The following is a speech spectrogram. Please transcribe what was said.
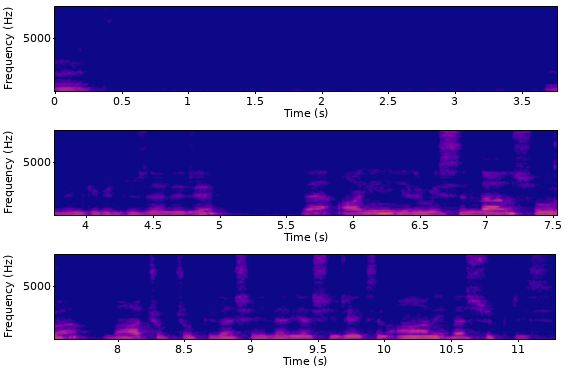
Evet. Dediğim gibi düzelecek. Ve ayın 20'sinden sonra daha çok çok güzel şeyler yaşayacaksın. Ani ve sürpriz.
